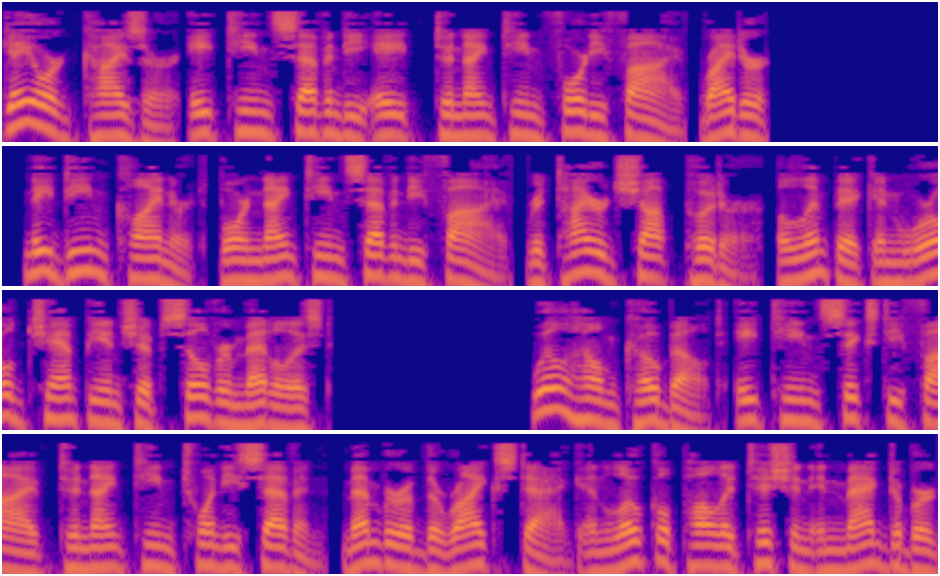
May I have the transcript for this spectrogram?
Georg Kaiser (1878–1945), writer. Nadine Kleinert, born 1975, retired shot putter, Olympic and World Championship silver medalist. Wilhelm Kobelt (1865–1927), member of the Reichstag and local politician in Magdeburg.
